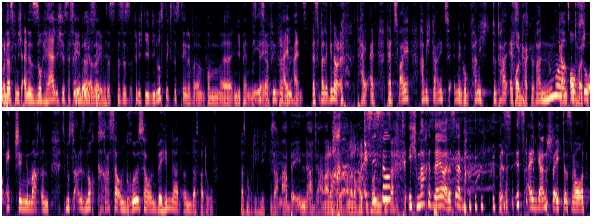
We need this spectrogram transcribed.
Und das finde ich eine so herrliche Szene. gute Also Szene. das, das ist, finde ich, die, die lustigste Szene vom, vom äh, Independence Die Day. ist auf jeden Fall Teil gut. 1. Das weil genau Teil 1. Teil 2 habe ich gar nicht zu Ende geguckt, fand ich total ätzend. Voll kacke. War nur Ganz auf so. Action gemacht und es musste alles noch krasser und größer und behindert und das war doof. Das mochte ich nicht. Sag mal, behindert, haben wir doch, haben wir doch heute schon so, gesagt. ich mache selber, das ist einfach, das ist ein ganz schlechtes Wort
